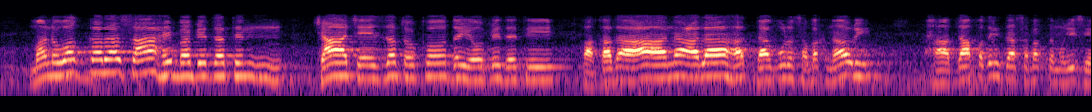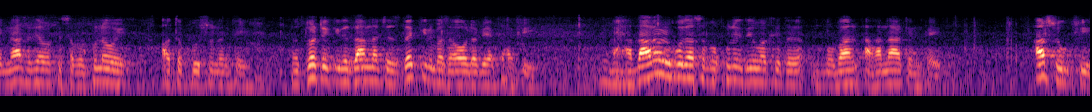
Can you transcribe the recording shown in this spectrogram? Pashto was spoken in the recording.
من وقر صاحب بدتن چا چې عزت کو د یو بدتی فقد عان علی حد دا ګور سبق ناوري ها دا پدې دا سبق ته مولوی صاحب نه سجاو کې سبقونه وي او ته پوښتنه کوي نو دوه ټکی ځان نه چې زده کین بس اول بیا کافی دا نو ګور سبقونه دی وخت موبایل اغناټین کوي ارسو کی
